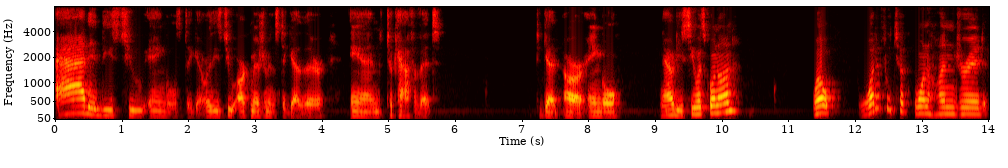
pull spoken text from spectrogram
added these two angles together, or these two arc measurements together, and took half of it to get our angle. Now, do you see what's going on? Well, what if we took 100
